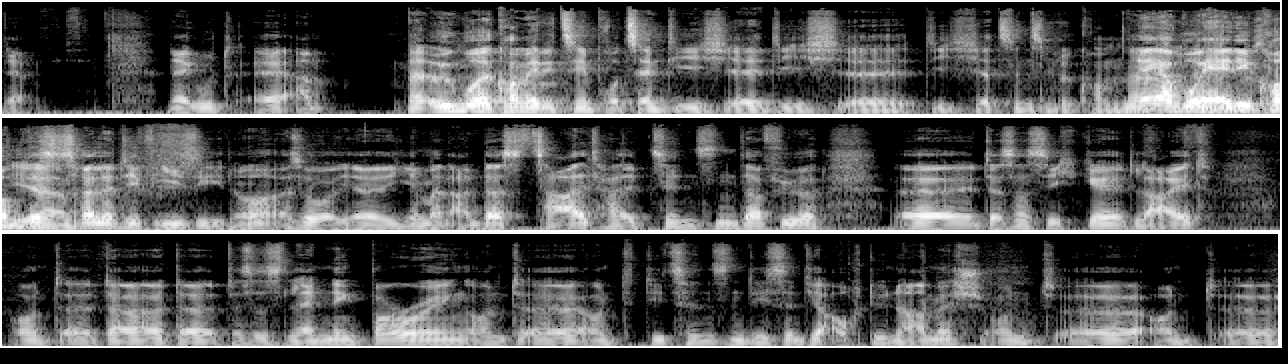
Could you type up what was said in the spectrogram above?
Ja, ja. Na gut, äh, am weil irgendwoher kommen ja die 10%, die ich, äh, die ich, äh, die ich ja Zinsen bekomme. Ne? Naja, also woher die kommen, das ist relativ easy. Ne? Also jemand anders zahlt halt Zinsen dafür, dass er sich Geld leiht. Und äh, da, da, das ist Lending, Borrowing und, äh, und die Zinsen, die sind ja auch dynamisch und, äh, und äh,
